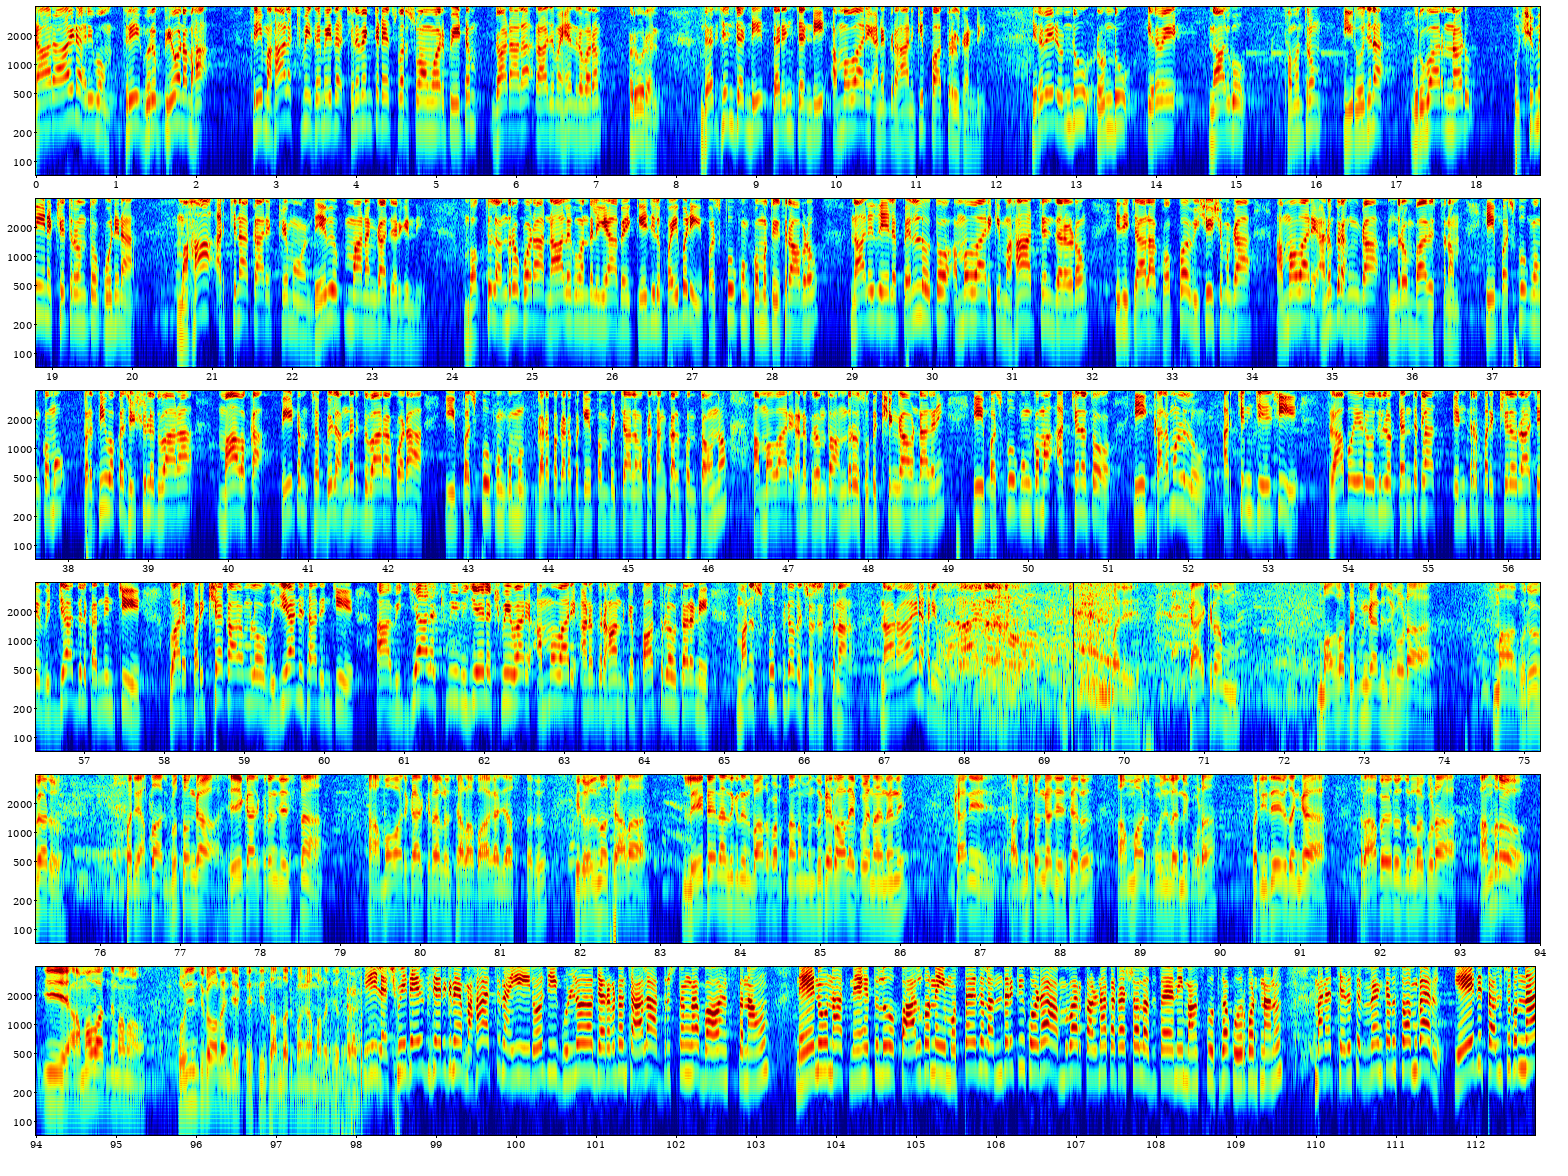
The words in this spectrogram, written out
నారాయణ హరి ఓం శ్రీ గురుభ్యో నమ. శ్రీ మహాలక్ష్మి సమేత చిన వెంకటేశ్వర స్వామివారి పీఠం గాడాల రాజమహేంద్రవరం రూరల్. దర్శించండి తరించండి అమ్మవారి అనుగ్రహానికి పాత్రలు కండి. ఇరవై రెండు రెండు ఇరవై నాలుగో సంవత్సరం ఈ రోజున గురువారం నాడు పుష్మి నక్షత్రంతో కూడిన మహా అర్చన కార్యక్రమం దేవి ఉపమానంగా జరిగింది. భక్తులందరూ కూడా నాలుగు వందల యాభై కేజీలు పైబడి పసుపు కుంకుమ తీసుకురావడం నాలుగు వేల పెన్నులతో అమ్మవారికి మహా అర్చన జరగడం ఇది చాలా గొప్ప విశేషముగా అమ్మవారి అనుగ్రహంగా అందరం భావిస్తున్నాం. ఈ పసుపు కుంకుమ ప్రతి ఒక్క శిష్యుల ద్వారా మా ఒక పీఠం సభ్యులందరి ద్వారా కూడా ఈ పసుపు కుంకుమ గడప గడపకి పంపించాలని ఒక సంకల్పంతో ఉన్నాం. అమ్మవారి అనుగ్రహంతో అందరూ సుభిక్షంగా ఉండాలని ఈ పసుపు కుంకుమ అర్చనతో ఈ కలములను అర్చన చేసి రాబోయే రోజుల్లో టెన్త్ క్లాస్ ఇంటర్ పరీక్షలు రాసే విద్యార్థులకు అందించి వారి పరీక్షా కాలంలో విజయాన్ని సాధించి ఆ విద్యాలక్ష్మి విజయలక్ష్మి వారి అమ్మవారి అనుగ్రహానికి పాత్రులవుతారని మనస్ఫూర్తిగా విశ్వసిస్తున్నాను. నారాయణ హరి మరి కార్యక్రమం మొదలుపెట్టిన కాడి నుంచి కూడా మా గురువు గారు మరి ఎంత అద్భుతంగా ఏ కార్యక్రమం చేసినా ఆ అమ్మవారి కార్యక్రమాలు చాలా బాగా చేస్తున్నారు. ఈ రోజున చాలా లేట్ అయినందుకు నేను బాధపడుతున్నాను ముందుగా రాలేకపోయినానని. కానీ అద్భుతంగా చేశారు అమ్మవారి పూజలన్నీ కూడా. మరి ఇదే విధంగా రాబోయే రోజుల్లో కూడా అందరూ ఈ అమ్మవారిని మనం పూజించుకోవాలని చెప్పేసి ఈ సందర్భంగా మనం చేసుకుంటాం ఈ లక్ష్మీదేవికి జరిగిన మహార్చన ఈ రోజు ఈ గుళ్ళో జరగడం చాలా అదృష్టంగా భావిస్తున్నాము. నేను నా స్నేహితులు పాల్గొన్న ఈ ముత్తైదులందరికీ కూడా అమ్మవారి కరుణా కటాక్షాలు అందుతాయని మనస్ఫూర్తిగా కోరుకుంటున్నాను. మన చెరస వెంకట స్వామి గారు ఏది తలుచుకున్నా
